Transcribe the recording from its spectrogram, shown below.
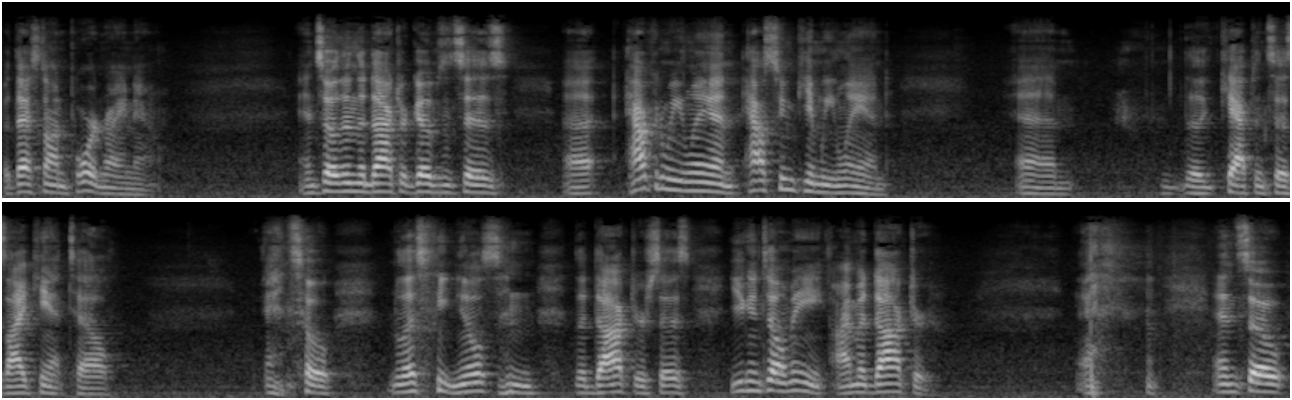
but that's not important right now. And so then the doctor goes and says, uh, How can we land? How soon can we land? Um, the captain says, I can't tell. And so Leslie Nielsen, the doctor, says, You can tell me, I'm a doctor. and so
